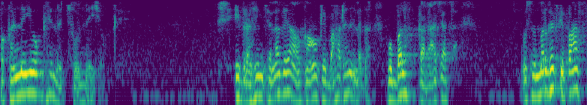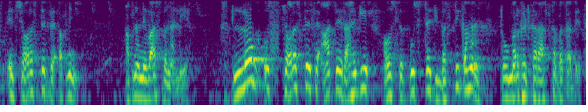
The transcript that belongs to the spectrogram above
पकड़ने योग्य है, न छोड़ने योग्य। इब्राहिम चला गया और गाँव के बाहर रहने लगा। वो बल्क का राजा था। उसने मरघट के पास एक चौरस्ते पे अपनी, अपना निवास बना लिया। लोग उस चौरस्ते से आते राहगीर और उससे पूछते कि, बस्ती कहाँ है? तो मरघट का रास्ता बता देता।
